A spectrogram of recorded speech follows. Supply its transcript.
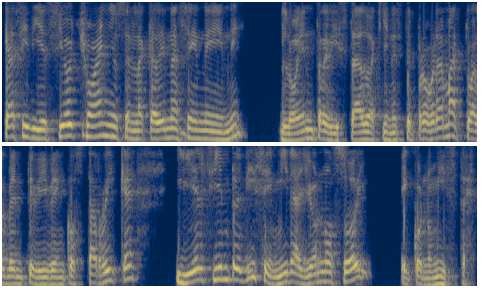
casi 18 años en la cadena CNN, lo he entrevistado aquí en este programa, actualmente vive en Costa Rica, y él siempre dice, mira, yo no soy economista,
